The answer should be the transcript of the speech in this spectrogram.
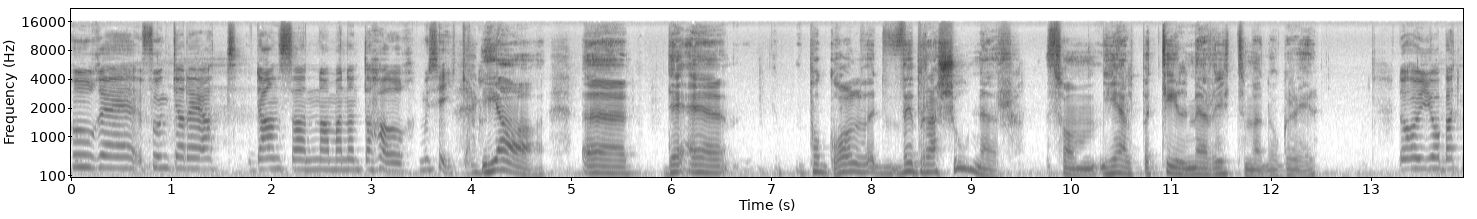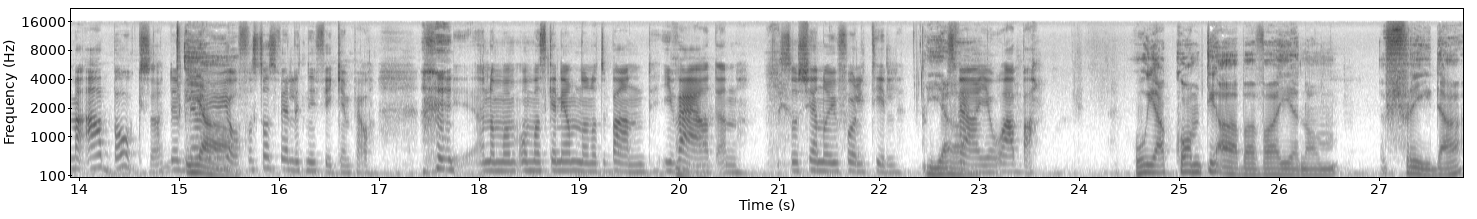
Hur eh, funkar det att dansa när man inte hör musiken? Ja, eh, det är på golvet vibrationer som hjälper till med rytmen och grejer. Du har ju jobbat med ABBA också. Det blir Ja. jag förstås väldigt nyfiken på. om, man, om man ska nämna något band i världen så känner ju folk till Ja. Sverige och ABBA. Och jag kom till ABBA var genom Frida.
